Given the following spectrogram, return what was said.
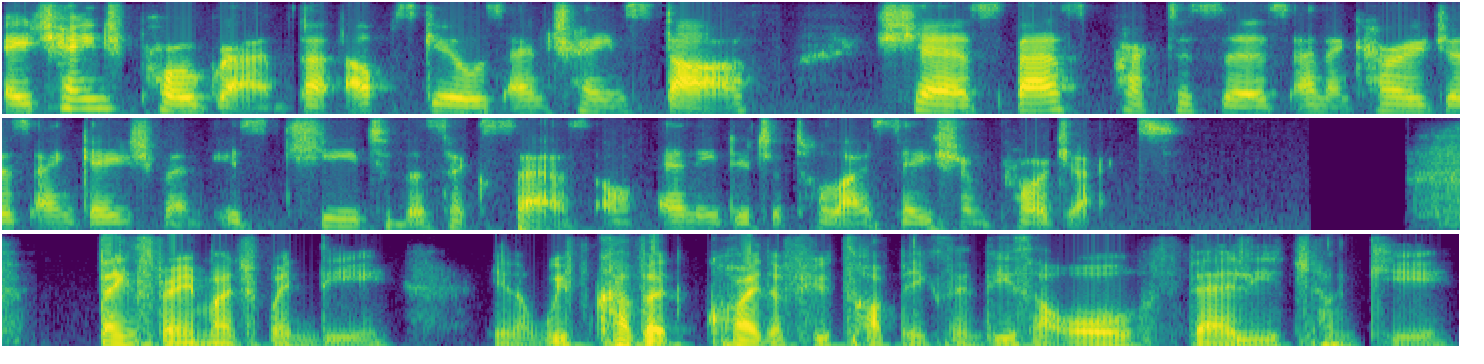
a change program that upskills and trains staff, shares best practices, and encourages engagement is key to the success of any digitalization project. Thanks very much, Wendy. You know, we've covered quite a few topics and these are all fairly chunky,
